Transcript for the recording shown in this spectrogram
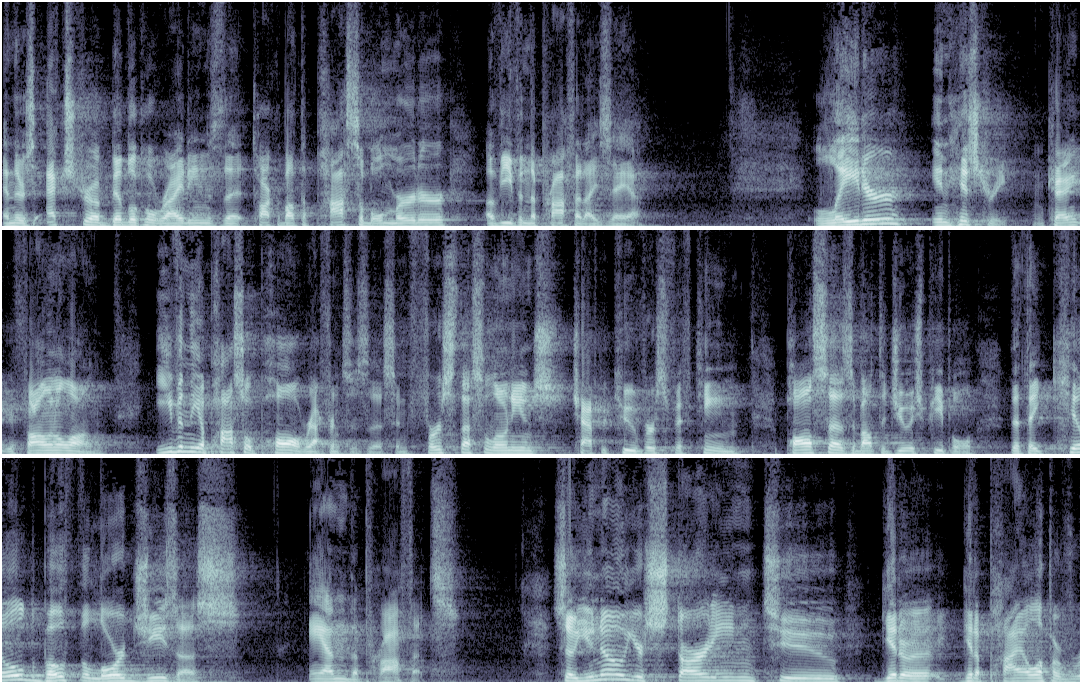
And there's extra biblical writings that talk about the possible murder of even the prophet Isaiah. Later in history, okay, you're following along, even the apostle Paul references this in 1 Thessalonians chapter 2 verse 15. Paul says about the Jewish people that they killed both the Lord Jesus and the prophets. So you know you're starting to get a, get a pile up of,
